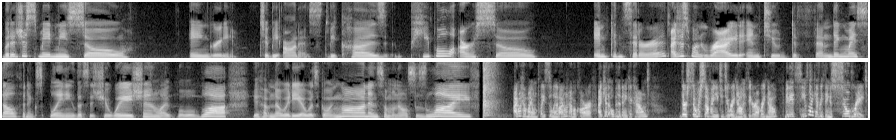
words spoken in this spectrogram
but it just made me so angry to be honest, because people are so inconsiderate. I just went right into defending myself and explaining the situation, like blah blah blah. You have no idea what's going on in someone else's life. I don't have my own place to live. I don't have a car. I can't open a bank account. There's so much stuff I need to do right now to figure out right now. Maybe it seems like everything is so great,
